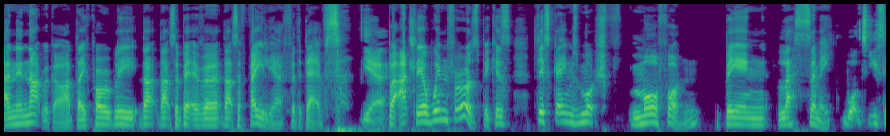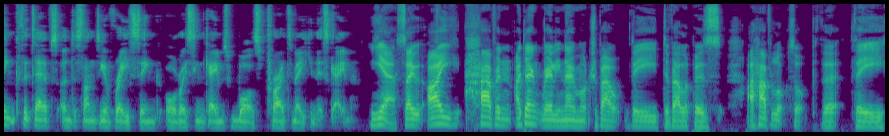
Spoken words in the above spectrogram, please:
And in that regard, they've probably that that's a bit of a that's a failure for the devs. Yeah. but actually a win for us because this game's much f- more fun being less simmy. what do you think the devs' understanding of racing or racing games was prior to making this game? Yeah, so I haven't I don't really know much about the developers. I have looked up the the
